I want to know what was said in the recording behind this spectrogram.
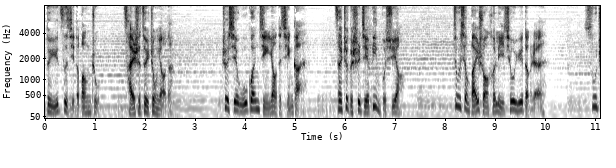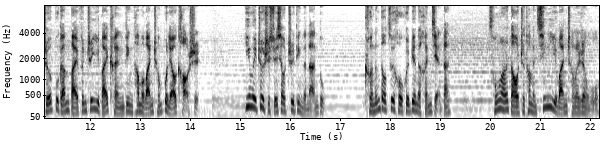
对于自己的帮助才是最重要的。这些无关紧要的情感，在这个世界并不需要。就像白爽和李秋雨等人，苏哲不敢百分之一百肯定他们完成不了考试，因为这是学校制定的难度，可能到最后会变得很简单，从而导致他们轻易完成了任务。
